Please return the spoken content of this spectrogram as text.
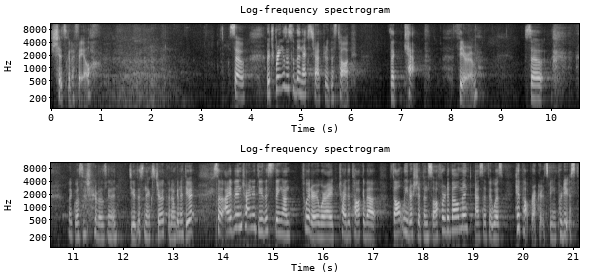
shit's gonna fail. so, which brings us to the next chapter of this talk, the CAP theorem. So, like wasn't sure if I was gonna do this next joke, but I'm gonna do it. So I've been trying to do this thing on Twitter where I try to talk about thought leadership in software development as if it was hip hop records being produced.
